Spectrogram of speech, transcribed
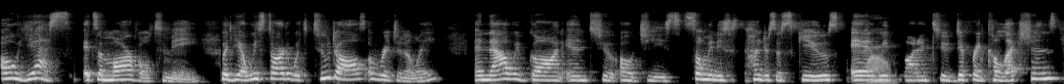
Oh, yes. It's a marvel to me. But yeah, we started with two dolls originally. And now we've gone into, oh, geez, so many hundreds of SKUs. And wow. we've gone into different collections.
